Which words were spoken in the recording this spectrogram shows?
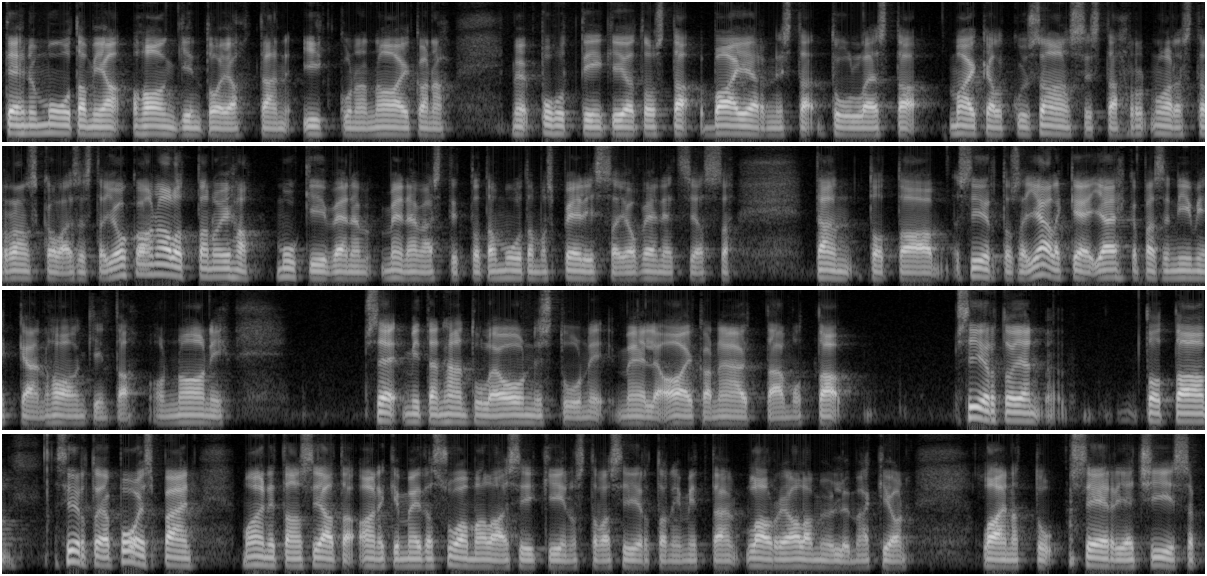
tehnyt muutamia hankintoja tämän ikkunan aikana. Me puhuttiinkin jo tuosta Bayernista tulleesta Michael Cousansista, nuoresta ranskalaisesta, joka on aloittanut ihan mukiin menevästi tota, muutamassa pelissä jo Venetsiassa tämän tota, siirtonsa jälkeen, ja ehkäpä se nimikkään hankinta on Nani. Se, miten hän tulee onnistuu, niin meille aika näyttää, mutta siirtojen, tota, siirtoja poispäin mainitaan sieltä ainakin meitä suomalaisia kiinnostava siirto, nimittäin Lauri Alamyllymäki on lainattu Serie Gssä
